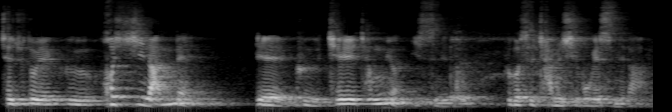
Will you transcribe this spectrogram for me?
제주도의 그 헛신 안매의 그 재장면 있습니다. 그것을 잠시 보겠습니다.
